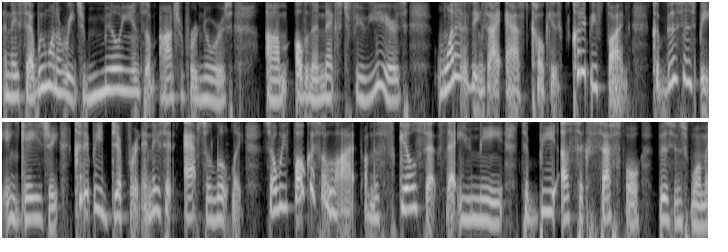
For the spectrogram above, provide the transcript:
and they said, we want to reach millions of entrepreneurs um, over the next few years, one of the things I asked Coke is, could it be fun? Could business be engaging? Could it be different? And they said, absolutely. So we focus a lot on the skill sets that you need to be a successful businesswoman.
